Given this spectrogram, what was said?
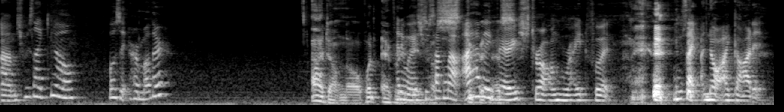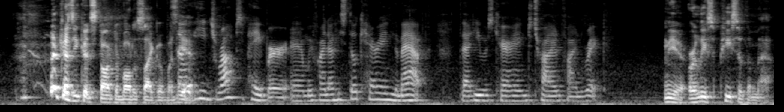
Um, she was like, you know, what was it her mother? I don't know. Whatever. Anyway, she was talking about I have a very strong right foot. He's like, no, I got it. because he could start the motorcycle, but so yeah. he drops paper and we find out he's still carrying the map that he was carrying to try and find Rick. Yeah, or at least a piece of the map.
